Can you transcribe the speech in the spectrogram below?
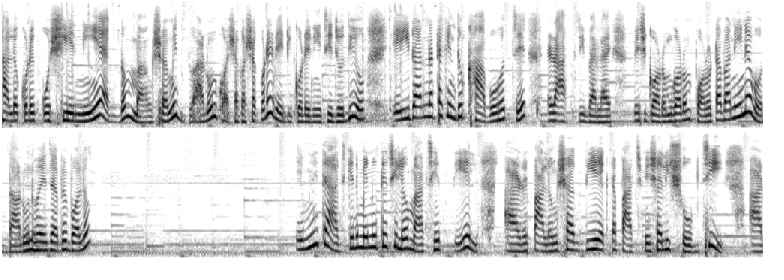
ভালো করে কষিয়ে নিয়ে একদম মাংস আমি দারুণ কষা কষা করে রেডি করে নিয়েছি। যদিও এই রান্নাটা কিন্তু খাব হচ্ছে রাত্রিবেলায়। বেশ গরম গরম পরোটা বানিয়ে নেব? দারুণ হয়ে যাবে, বলো? এমনিতে আজকের মেনুতে ছিল মাছের তেল আর পালং শাক দিয়ে একটা পাঁচমিশালি সবজি আর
